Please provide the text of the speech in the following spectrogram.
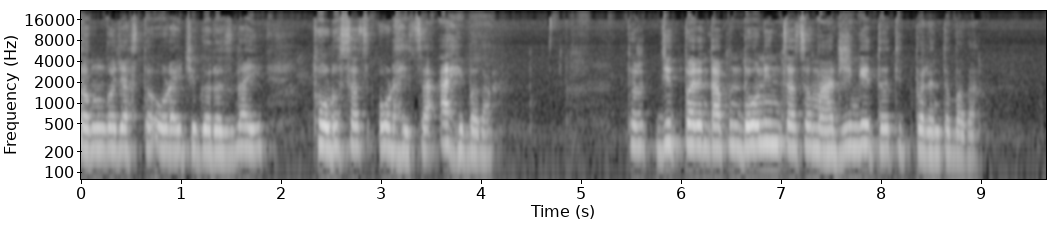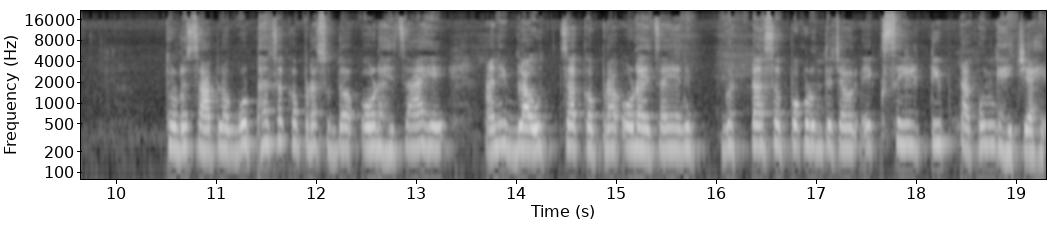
तंग जास्त ओढायची गरज नाही. थोडंसाच ओढायचा आहे बघा. तर जिथपर्यंत आपण दोन इंचाचं मार्जिन घेतं तिथपर्यंत बघा. थोडंसं आपला गोठाचा कपडासुद्धा ओढायचा आहे आणि ब्लाऊजचा कपडा ओढायचा आहे आणि घट्ट असं पकडून त्याच्यावर एक सेल टीप टाकून घ्यायची आहे.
